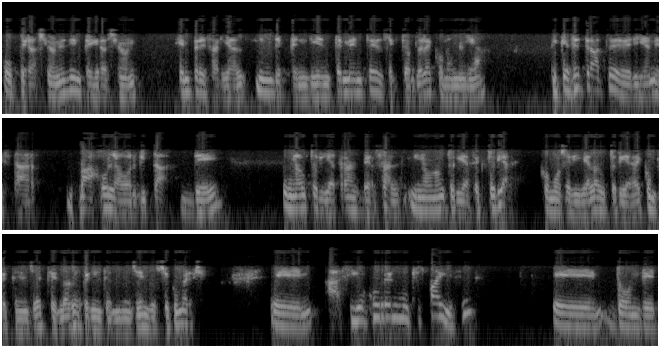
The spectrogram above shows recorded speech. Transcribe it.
operaciones de integración empresarial, independientemente del sector de la economía, de que se trate, deberían estar bajo la órbita de una autoridad transversal y no una autoridad sectorial, como sería la autoridad de competencia, que es la Superintendencia de Industria y Comercio. Eh, así ocurre en muchos países, eh, donde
